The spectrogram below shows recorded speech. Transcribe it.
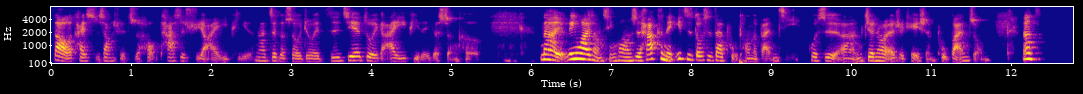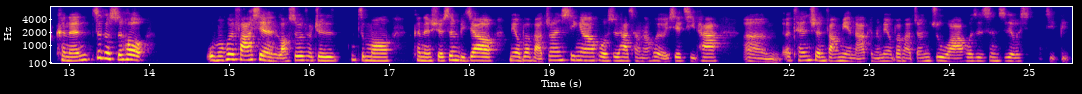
到了开始上学之后，他是需要 IEP 的，那这个时候就会直接做一个 IEP 的一个审核。那另外一种情况是，他可能一直都是在普通的班级，或是嗯 general education 普班中，那可能这个时候。我们会发现，老师会觉得怎么可能学生比较没有办法专心啊，或者是他常常会有一些其他嗯 attention 方面啊，可能没有办法专注啊，或者甚至有几比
